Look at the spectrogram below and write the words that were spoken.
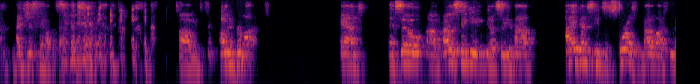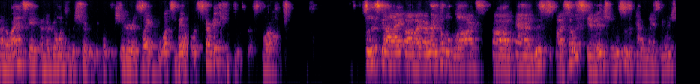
I just came up with that. um, out in Vermont. And, and so um, I was thinking, you know, so you have high densities of squirrels, but not a lot of food on the landscape, and they're going for the sugar because the sugar is like what's available. It's starvation food for a squirrel. So this guy, um, I, I, read a couple blogs, um, and this I saw this image, and this is a kind of nice image,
